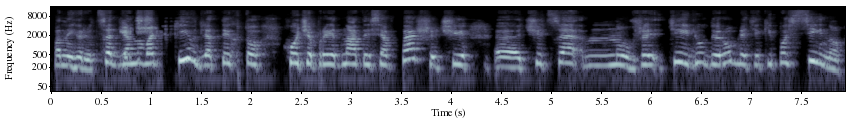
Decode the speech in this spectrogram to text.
пане Ігорю, це для новачків, для тих, хто хоче приєднатися вперше, чи, е, чи це ну, вже ті люди роблять, які постійно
